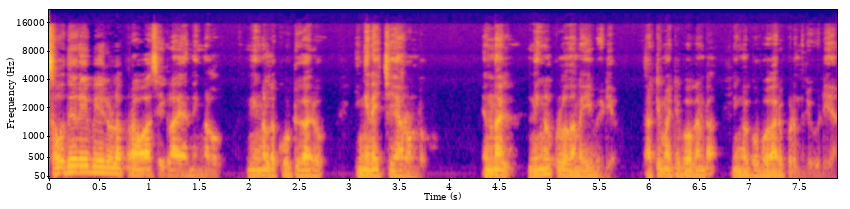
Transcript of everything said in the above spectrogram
സൗദി അറേബ്യയിലുള്ള പ്രവാസികളായ നിങ്ങളോ നിങ്ങളുടെ കൂട്ടുകാരോ ഇങ്ങനെ ചെയ്യാറുണ്ടോ? എന്നാൽ നിങ്ങൾക്കുള്ളതാണ് ഈ വീഡിയോ. തട്ടിമാറ്റി പോകേണ്ട. നിങ്ങൾക്ക് ഉപകാരപ്പെടുന്ന ഒരു വീഡിയോ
